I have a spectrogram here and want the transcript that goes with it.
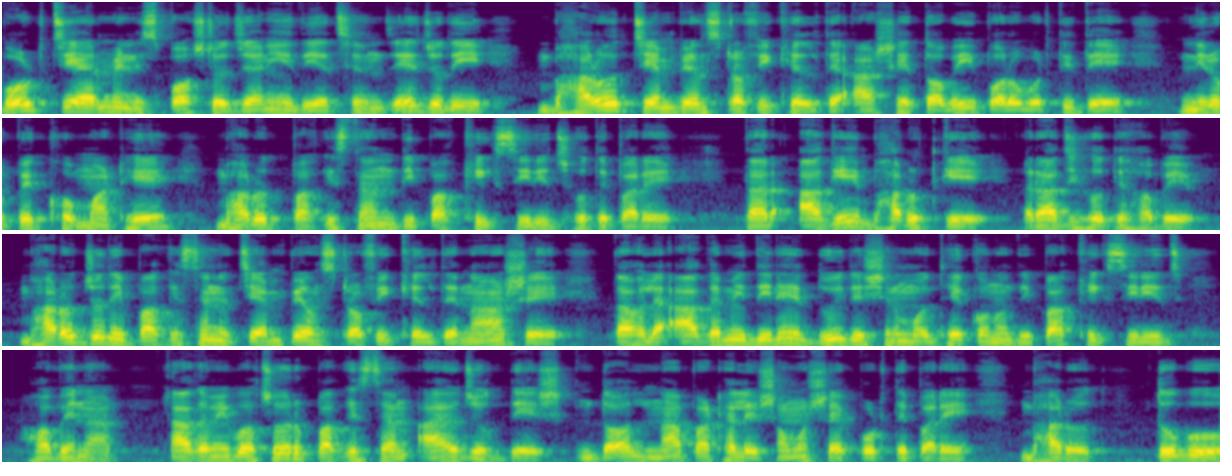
বোর্ড চেয়ারম্যান স্পষ্ট জানিয়ে দিয়েছেন যে, যদি ভারত চ্যাম্পিয়ন্স ট্রফি খেলতে আসে, তবেই পরবর্তীতে নিরপেক্ষ মাঠে ভারত পাকিস্তান দ্বিপাক্ষিক সিরিজ হতে পারে। তার আগে ভারতকে রাজি হতে হবে। ভারত যদি পাকিস্তানের চ্যাম্পিয়ন্স ট্রফি খেলতে না আসে, তাহলে আগামী দিনে দুই দেশের মধ্যে কোনো দ্বিপাক্ষিক সিরিজ হবে না। আগামী বছর পাকিস্তান আয়োজক দেশ দল না পাঠালে সমস্যায় পড়তে পারে ভারত। তবুও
